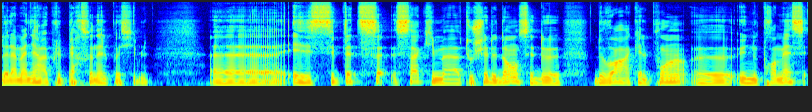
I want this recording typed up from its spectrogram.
de la manière la plus personnelle possible. Euh, et c'est peut-être ça, qui m'a touché dedans, c'est de, de, voir à quel point une promesse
